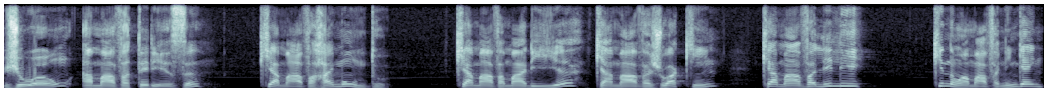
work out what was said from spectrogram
João amava Teresa, que amava Raimundo, que amava Maria, que amava Joaquim, que amava Lili, que não amava ninguém.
